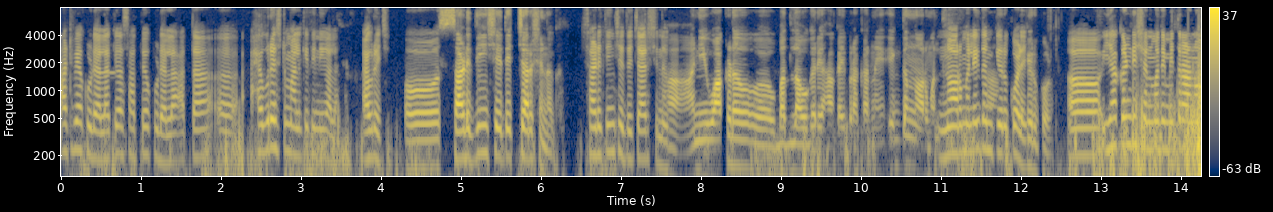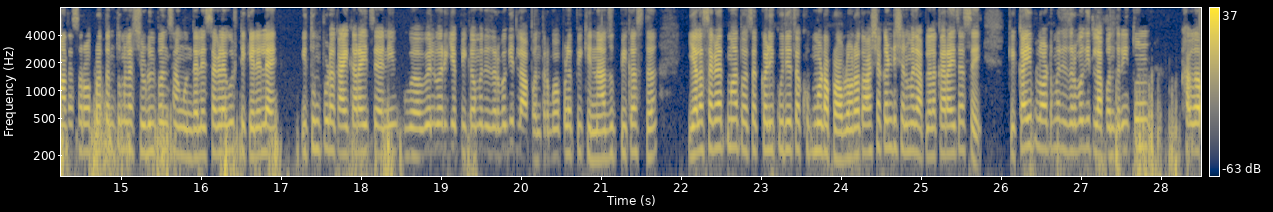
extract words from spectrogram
आठव्या कुड्याला किंवा सातव्या कुड्याला आता ॲव्हरेज माल किती निघाला ॲव्हरेज साडेतीनशे ते चारशे नग. साडेतीनशे ते चारशे नग. हा आणि वाकडं बदला वगैरे हा काही प्रकार नाही. एकदम नॉर्मल नॉर्मल एकदम. किरकोळ आहे. किरकोळ. ह्या कंडिशनमध्ये मित्रांनो आता सर्वप्रथम तुम्हाला शेड्यूल पण सांगून दिले सगळ्या गोष्टी केलेल्या आहे इथून पुढे काय करायचं आणि वेलवर्गीय पिकामध्ये जर बघितलं आपण तर भोपळं पीक हे नाजूक पीक असतं. याला सगळ्यात महत्त्वाचा कळी कुजेचा खूप मोठा प्रॉब्लेम राहतो. अशा कंडिशनमध्ये आपल्याला करायचं असे की काही प्लॉटमध्ये जर बघितलं आपण तर इथून ख-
